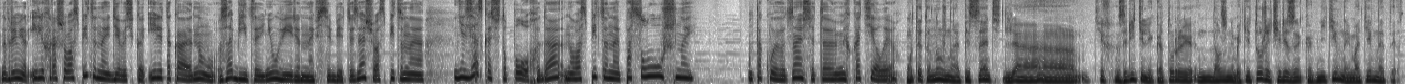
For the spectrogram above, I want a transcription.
например, или хорошо воспитанная девочка, или такая, ну, забитая, неуверенная в себе. То есть, знаешь, воспитанная... Нельзя сказать, что плохо, да, но воспитанная послушной. Он такой вот, знаешь, это мягкотелые. Вот это нужно описать для э, тех зрителей, которые должны быть. И тоже через когнитивный и мотивный тест.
